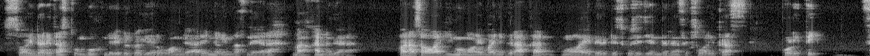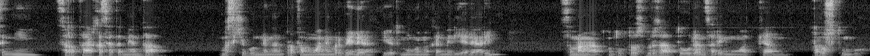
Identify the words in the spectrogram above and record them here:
Solidaritas tumbuh dari berbagai ruang daring lintas daerah, bahkan negara. Para sawargi memulai banyak gerakan, mulai dari diskusi gender dan seksualitas, politik, seni, serta kesehatan mental. Meskipun dengan pertemuan yang berbeda, yaitu menggunakan media daring, semangat untuk terus bersatu dan saling menguatkan terus tumbuh.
